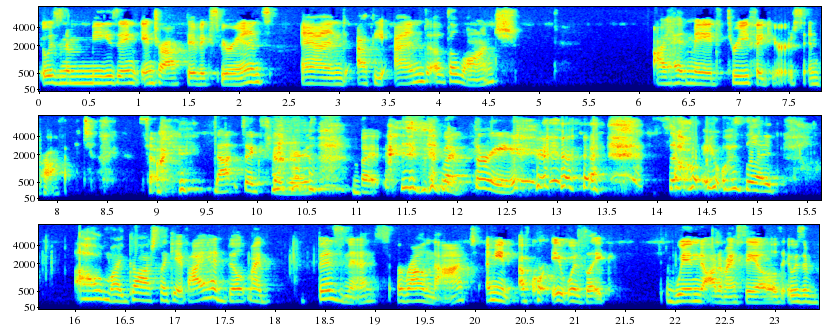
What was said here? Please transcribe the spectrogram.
It was an amazing interactive experience. And at the end of the launch, I had made three figures in profit. So not six figures, but but three. so it was like, oh my gosh, like if I had built my business around that, I mean, of course it was like wind out of my sails. It was a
